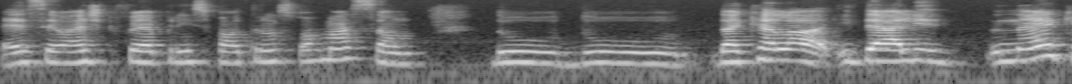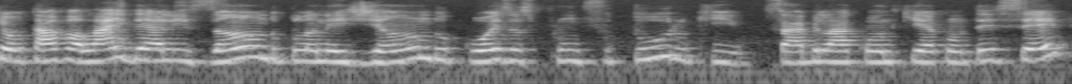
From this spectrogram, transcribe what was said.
essa eu acho que foi a principal transformação do, do daquela ideali, né, que eu estava lá idealizando, planejando coisas para um futuro que sabe lá quando que ia acontecer,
